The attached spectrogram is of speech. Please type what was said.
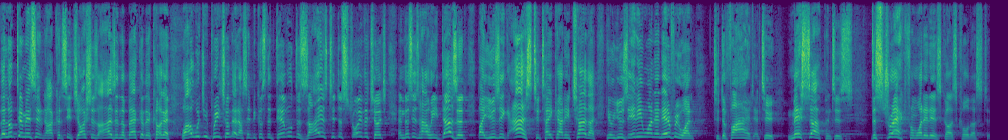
They looked at me and said, I could see Josh's eyes in the back of their car going, Why would you preach on that? I said, Because the devil desires to destroy the church, and this is how he does it by using us to take out each other. He'll use anyone and everyone to divide and to mess up and to distract from what it is God's called us to.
